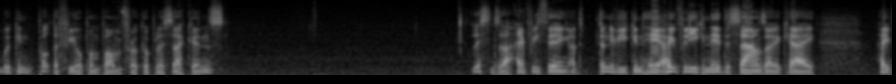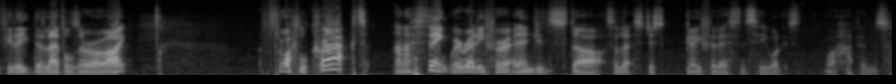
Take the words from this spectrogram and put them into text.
we can put the fuel pump on for a couple of seconds. Listen to that, everything. I don't know if you can hear. Hopefully you can hear the sounds okay. Hopefully the levels are alright. Throttle cracked, and I think we're ready for an engine start. So let's just go for this and see what it's what happens.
